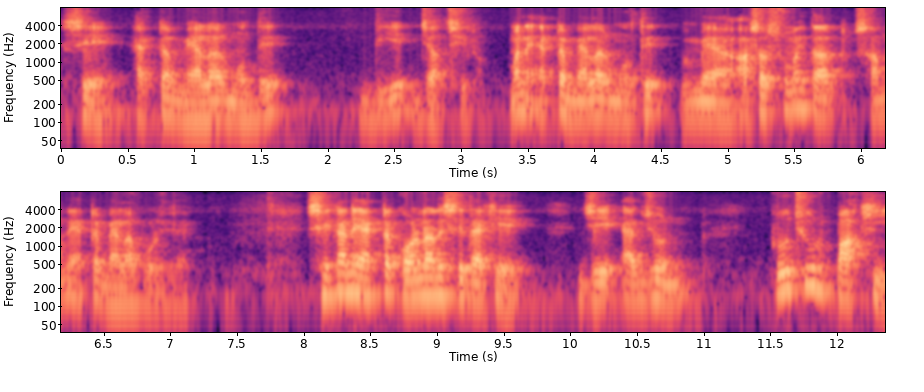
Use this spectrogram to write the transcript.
সে একটা মেলার মধ্যে দিয়ে যাচ্ছিল। মানে একটা মেলার মধ্যে আসার সময় তার সামনে একটা মেলা পড়ে যায়। সেখানে একটা কর্নারে সে দেখে যে একজন প্রচুর পাখি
